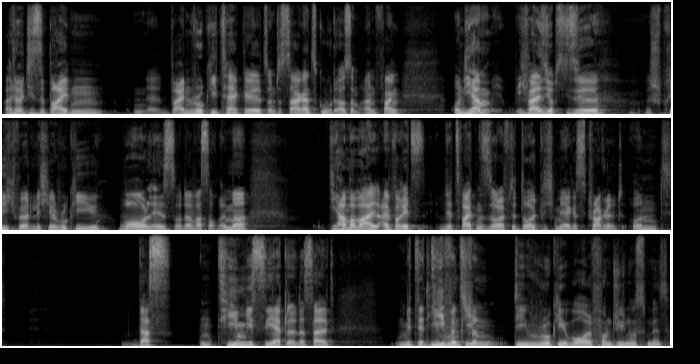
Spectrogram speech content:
weil du halt diese beiden, äh, beiden Rookie-Tackles und das sah ganz gut aus am Anfang. Und die haben, ich weiß nicht, ob es diese sprichwörtliche Rookie-Wall ist oder was auch immer, die haben aber halt einfach jetzt in der zweiten Saisonhälfte deutlich mehr gestruggelt. Und dass ein Team wie Seattle, das halt mit der die Defense Rookie, schon. Die Rookie-Wall von Geno Smith?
